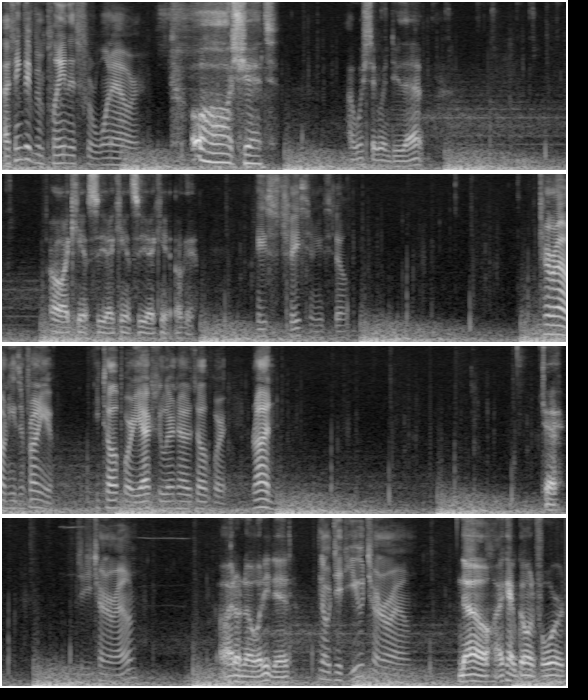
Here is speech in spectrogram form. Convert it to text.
I think they've been playing this for one hour. Oh shit. I wish they wouldn't do that. Oh, I can't see. I can't see. I can't. Okay. He's chasing you still. Turn around. He's in front of you. He teleported. He actually learned how to teleport. Run. Okay. Did you turn around? Oh, I don't know what he did. No, did you turn around? No, I kept going forward.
